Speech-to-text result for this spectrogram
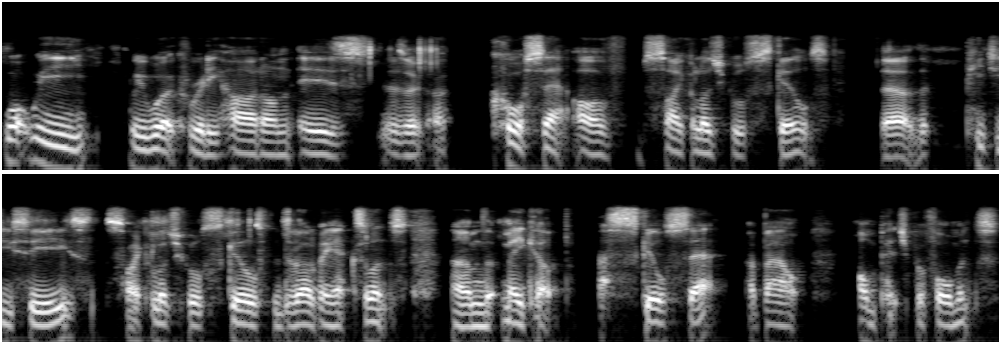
what we we work really hard on is there's a, a core set of psychological skills the, PGCEs, psychological skills for developing excellence, um, that make up a skill set about on pitch performance.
